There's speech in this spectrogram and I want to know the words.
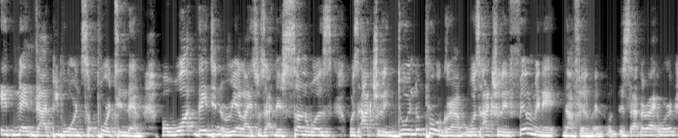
it meant that people weren't supporting them. But what they didn't realize was that their son was was actually doing the program, was actually filming it, not filming. Is that the right word?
